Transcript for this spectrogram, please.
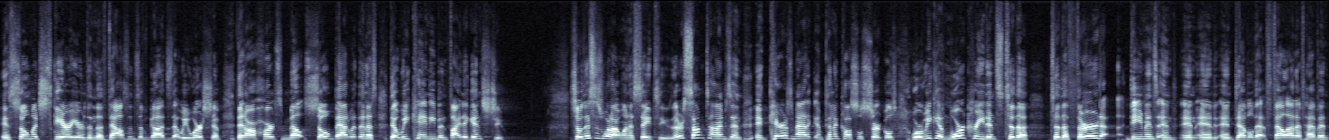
is so much scarier than the thousands of gods that we worship that our hearts melt so bad within us that we can't even fight against you. So, this is what I want to say to you. There's sometimes in, in charismatic and Pentecostal circles where we give more credence to the to the third demons and, and, and, and devil that fell out of heaven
